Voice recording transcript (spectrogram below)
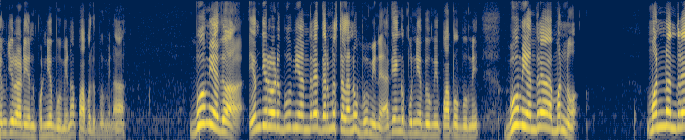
ಎಂ ಜಿ ರೋಡ್ ಏನು ಪುಣ್ಯ ಭೂಮಿನ, ಪಾಪದ ಭೂಮಿನ? ಭೂಮಿ ಅದು. ಎಂ ಜಿ ರೋಡ್ ಭೂಮಿ ಅಂದರೆ ಧರ್ಮಸ್ಥಳನೂ ಭೂಮಿನೇ. ಅದು ಹೆಂಗೆ ಪುಣ್ಯ ಭೂಮಿ, ಪಾಪ ಭೂಮಿ? ಭೂಮಿ ಅಂದರೆ ಮಣ್ಣು. ಮಣ್ಣು ಅಂದರೆ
